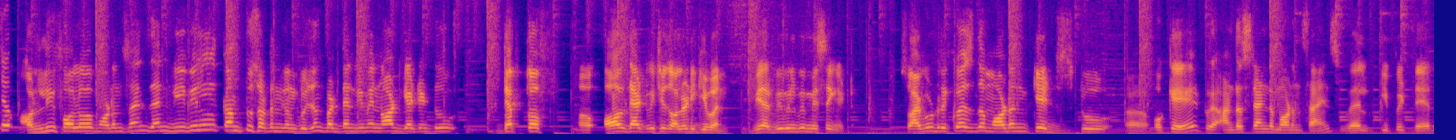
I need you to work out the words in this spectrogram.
So only follow modern science, then we will come to certain conclusions, but then we may not get into depth of uh, all that which is already given. We are we will be missing it. So I would request the modern kids to uh, okay to understand the modern science. Well, keep it there,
